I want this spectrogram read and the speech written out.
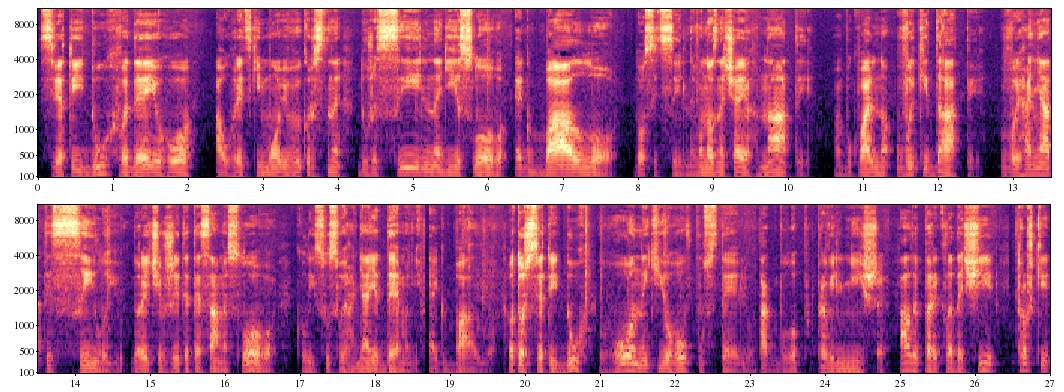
Святий Дух веде його, а у грецькій мові використане дуже сильне дієслово екбалло, досить сильне. Воно означає гнати, буквально викидати, виганяти силою. До речі, вжити те саме слово, коли Ісус виганяє демонів екбалло. Отож, Святий Дух гонить його в пустелю. Так було б правильніше. Але перекладачі трошки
